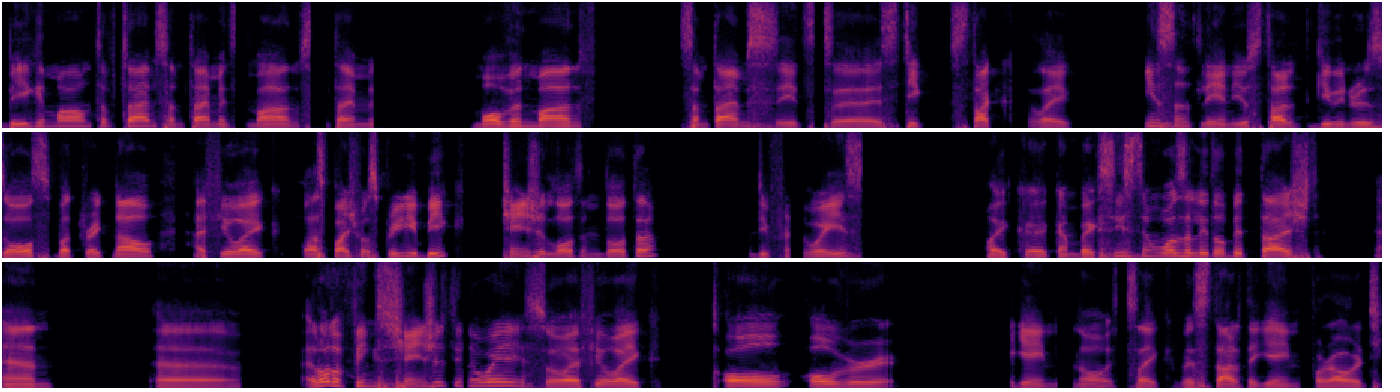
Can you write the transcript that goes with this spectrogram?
big amount of time. Sometimes it's months, sometimes more than month. Sometimes it's uh, stick stuck like instantly and you start giving results. But right now, I feel like last patch was pretty big, changed a lot in Dota, different ways. Like uh, comeback system was a little bit touched, and uh, a lot of things changed in a way. So I feel like it's all over again. You know, it's like the start again for our team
